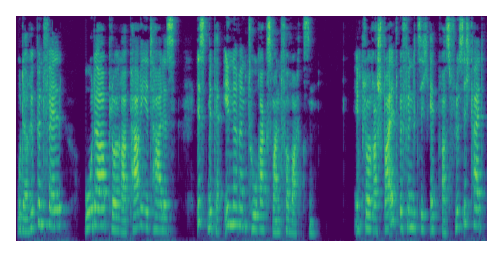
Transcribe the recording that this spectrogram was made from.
oder Rippenfell oder Pleura parietalis ist mit der inneren Thoraxwand verwachsen. Im Pleuraspalt befindet sich etwas Flüssigkeit,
